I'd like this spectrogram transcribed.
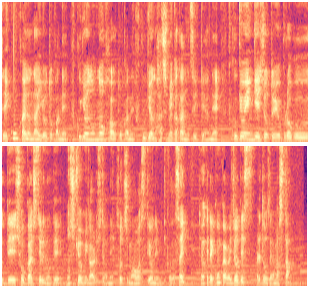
で今回の内容とかね副業のノウハウとかね副業の始め方についてはね副業演芸場というブログで紹介してるのでもし興味がある人はねそっちも合わせて読んでみてください。というわけで今回は以上です。ありがとうございました。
